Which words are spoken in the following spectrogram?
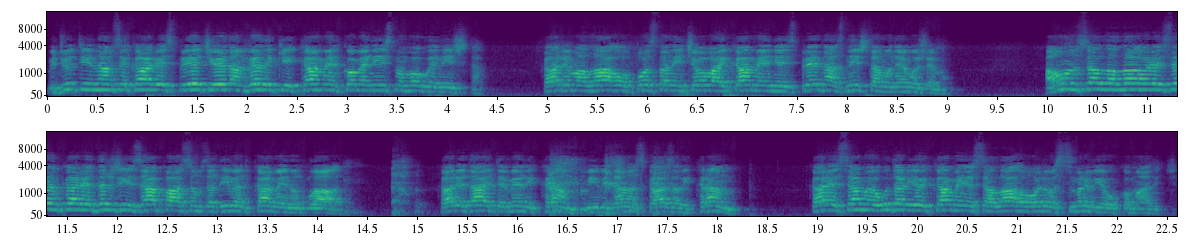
Međutim, nam se kaže, ispriječio jedan veliki kamen kome nismo mogli ništa. Kažem Allahu, poslanić, ovaj kamen je ispred nas, ništa mu ne možemo. A on, sallallahu alaihi sallam, kaže, drži zapasom za divan kamen od glada. Kaže, dajte meni kramp, mi bi danas kazali kramp. Kare samo je udario i kamen je sa Allahom voljom smrvio u komadiće.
